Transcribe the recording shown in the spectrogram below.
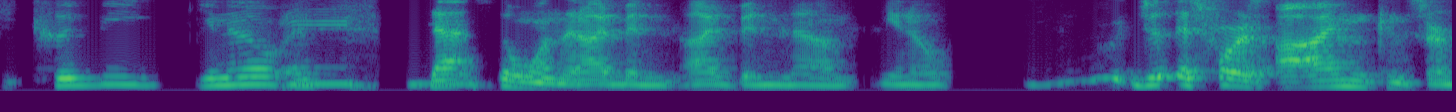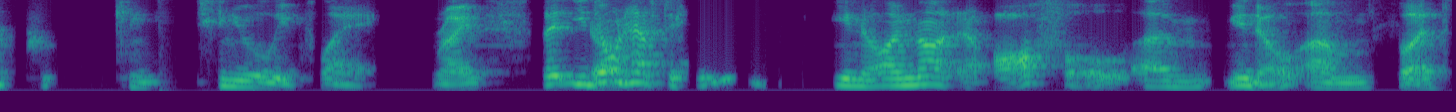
he could be, you know, and that's the one that I've been I've been um, you know, just as far as I'm concerned, continually playing. Right, that you don't have to. You know, I'm not awful. Um, you know, um, but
